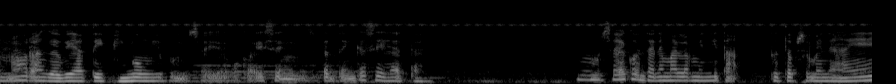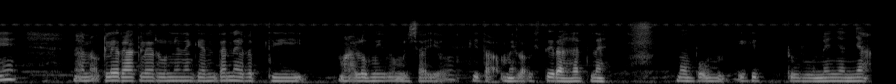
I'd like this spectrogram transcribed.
karena orang gawe hati bingung ya pemirsa ya pokoknya sing penting kesehatan. Pemirsa kontennya malam ini tak tutup semenai nah no klera klerune neng kenten harap di maklumi pemirsa ya kita melok istirahat nih mumpung iki turune nyenyak.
